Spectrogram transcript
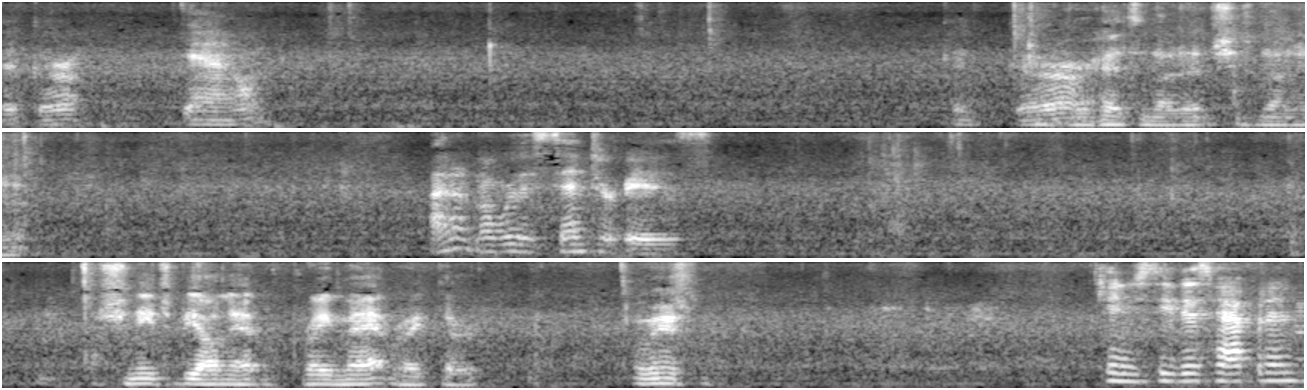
Good girl. Down. Good girl. Her head's not in it. She's not in it. I don't know where the center is. She needs to be on that gray mat right there. Where's, Can you see this happening?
